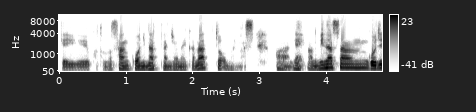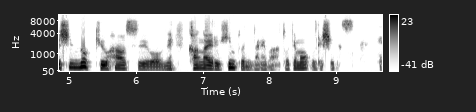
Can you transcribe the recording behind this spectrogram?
ていうことの参考になったんじゃないかなと思います。まあね、あの皆さんご自身の Q ハウスをね、考えるヒントになればとても嬉しいです。えー、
